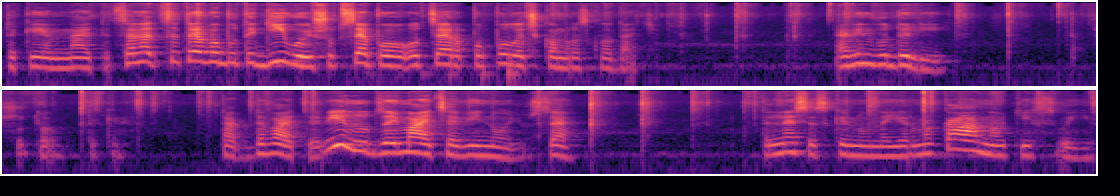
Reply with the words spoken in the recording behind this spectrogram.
таким, знаєте, це, це треба бути дівою, щоб все по, оце по полочкам розкладати. А він водолій. Так, що то таке? Так, давайте. Він от займається війною. Все. Тельнеся скинув на Єрмака, на отіх своїх.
